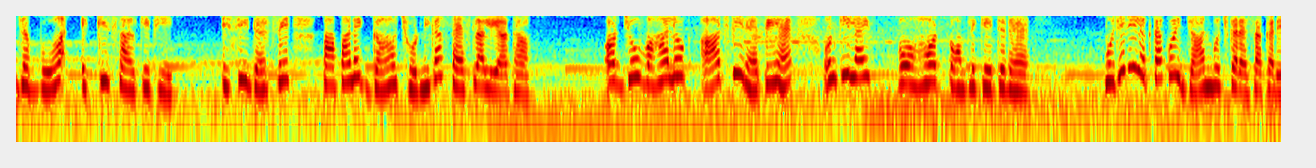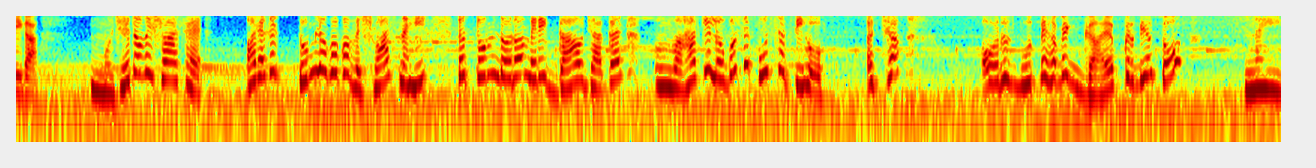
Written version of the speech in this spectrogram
जब बुआ 21 साल की थी। इसी डर से पापा ने गाँव छोड़ने का फैसला लिया था। और जो वहाँ लोग आज भी रहते हैं उनकी लाइफ बहुत कॉम्प्लिकेटेड है। मुझे नहीं लगता कोई जानबूझकर ऐसा करेगा। मुझे तो विश्वास है। और अगर तुम लोगों को विश्वास नहीं तो तुम दोनों मेरे गाँव जाकर वहाँ के लोगों से पूछ सकती हो। अच्छा और उस भूत ने हमें गायब कर दिया तो? नहीं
